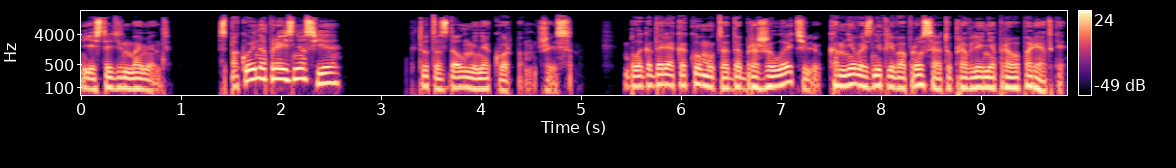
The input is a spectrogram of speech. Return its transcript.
Есть один момент. Спокойно произнес я. Кто-то сдал меня корпом, Джейсон. Благодаря какому-то доброжелателю ко мне возникли вопросы от управления правопорядка.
